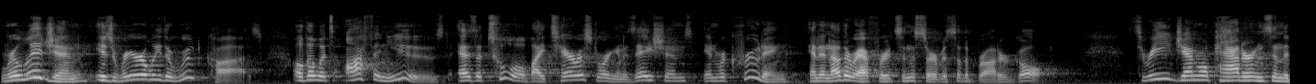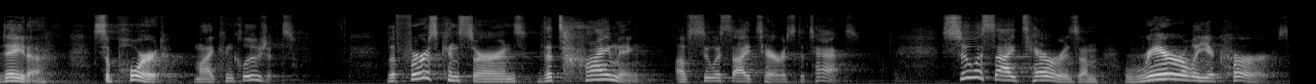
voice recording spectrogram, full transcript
Religion is rarely the root cause, although it's often used as a tool by terrorist organizations in recruiting and in other efforts in the service of the broader goal. Three general patterns in the data support my conclusions. The first concerns the timing of suicide terrorist attacks. Suicide terrorism rarely occurs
